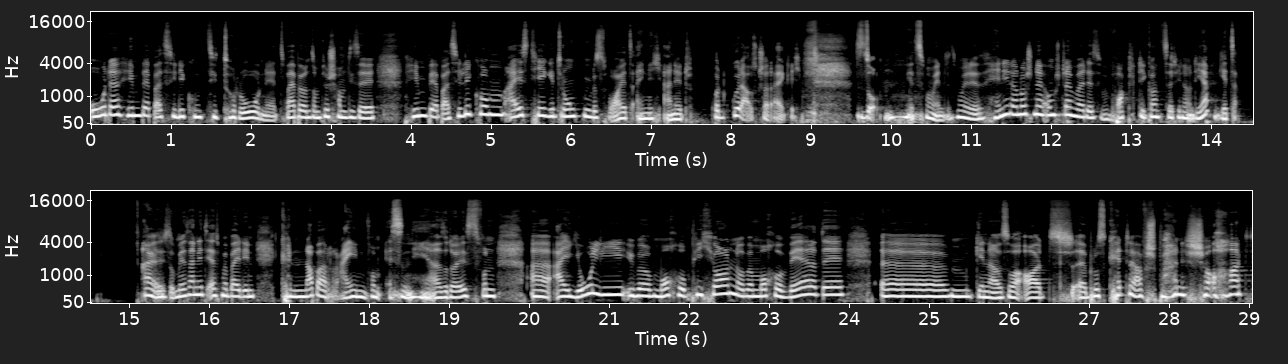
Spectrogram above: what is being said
oder Himbeer Basilikum Zitrone. Zwei bei uns am Tisch haben diese Himbeer Basilikum Eistee getrunken. Das war jetzt eigentlich auch nicht hat gut ausgeschaut eigentlich. So, jetzt Moment, jetzt muss ich das Handy da noch schnell umstellen, weil das wackelt die ganze Zeit hin und her. Jetzt. Also, wir sind jetzt erstmal bei den Knabbereien vom Essen her. Also, da ist von äh, Aioli über Mojo Pichon, über Mojo Verde, ähm, genau, so eine Art äh, Bruschetta auf spanischer Art,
